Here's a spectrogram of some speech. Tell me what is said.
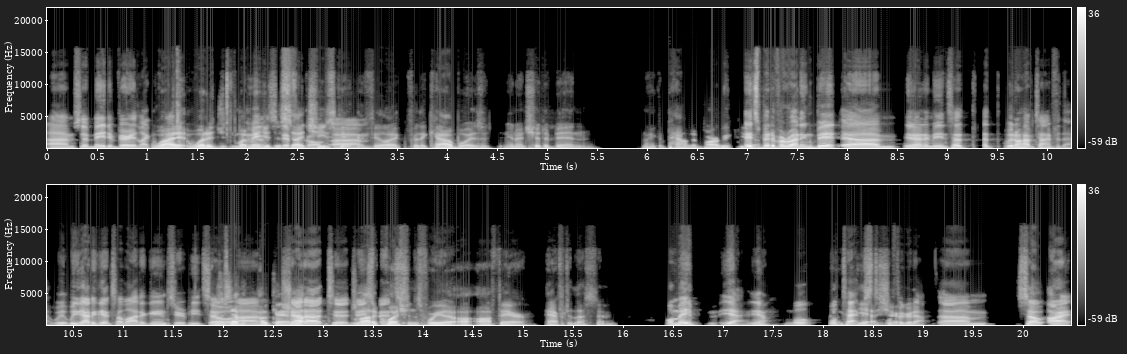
Um, so it made it very like why? What did you? What made know, you decide difficult. cheesecake? Um, I feel like for the Cowboys, you know, it should have been like a pound of barbecue. It's a bit of a running bit. Um, you know what I mean? So uh, we don't have time for that. We, we got to get to a lot of games here, Pete. So have, um, okay, shout out to a lot of questions for you off air after this. Well, maybe yeah, yeah. We'll we'll text. Yeah, sure. We'll figure it out. Um, so all right,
